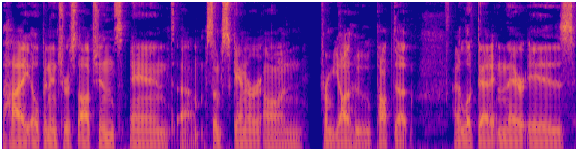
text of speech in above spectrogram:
high open interest options, and um, some scanner on from Yahoo popped up. I looked at it, and there is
